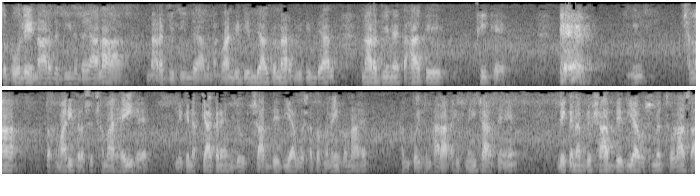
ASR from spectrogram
तो बोले, नारद दीन दयाला नारद जी दीनदयाल भगवान भी दीनदयाल तो नारद जी दीनदयाल नारद जी ने कहा कि ठीक है। हम्म, क्षमा तो हमारी तरफ़ से क्षमा है ही है लेकिन अब क्या करें? जो साथ दे दिया वो तो होना ही होना है। हम कोई तुम्हारा अहित नहीं चाहते हैं लेकिन अब जो शाप दे दिया उसमें थोड़ा सा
